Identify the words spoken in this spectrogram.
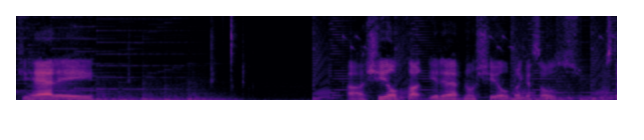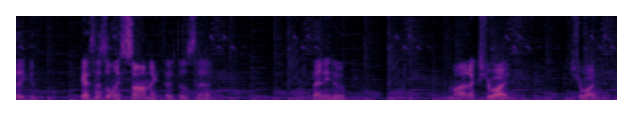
if you had a uh, shield. Thought you'd have no shield, but I guess I was mistaken. I guess that's only Sonic that does that. But anywho, come on, extra wife, extra wife,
